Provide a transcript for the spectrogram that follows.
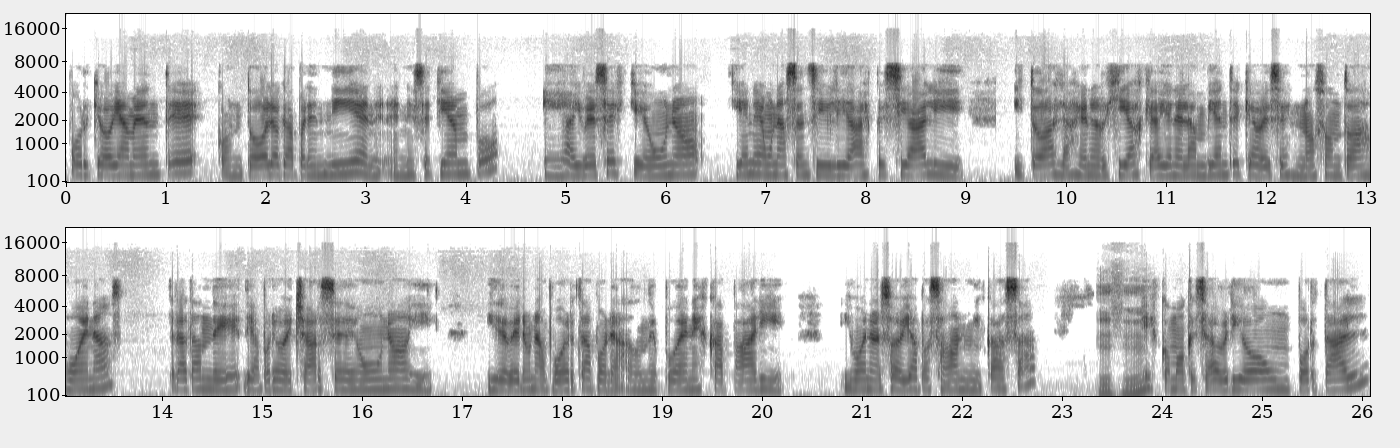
porque obviamente con todo lo que aprendí en, ese tiempo y hay veces que uno tiene una sensibilidad especial y, y todas las energías que hay en el ambiente que a veces no son todas buenas tratan de, de aprovecharse de uno y, y de ver una puerta por a donde pueden escapar y, y bueno eso había pasado en mi casa es como que se abrió un portal.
